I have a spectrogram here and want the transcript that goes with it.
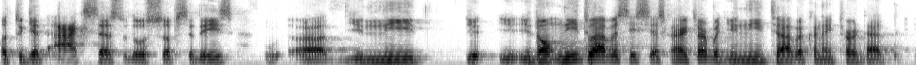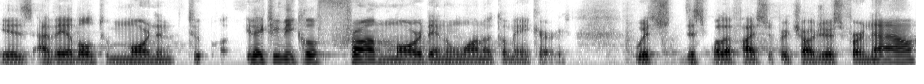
but to get access to those subsidies, uh, you need you, you don't need to have a CCS connector, but you need to have a connector that is available to more than to electric vehicle from more than one automaker, which disqualifies superchargers for now.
